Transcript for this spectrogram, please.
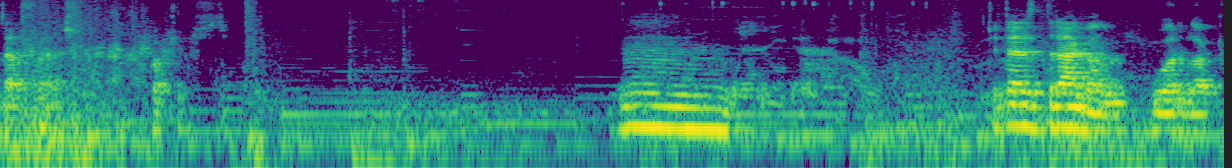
Za flash. Oczywiście. Mm. Czy to jest Dragon Warlock?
